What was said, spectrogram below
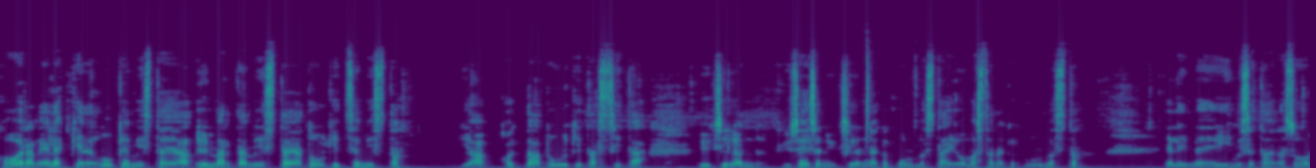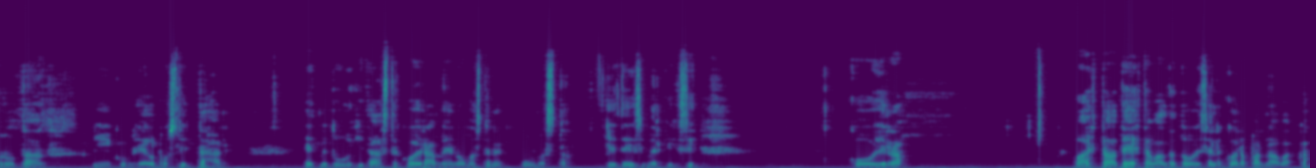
koiran elekielen lukemista ja ymmärtämistä ja tulkitsemista ja koittaa tulkita sitä yksilön, kyseisen yksilön näkökulmasta tai omasta näkökulmasta. Eli me ihmiset aina sorrutaan niin kuin helposti tähän, että me tulkitaan sitä koiraa meidän omasta näkökulmasta. Että esimerkiksi koira vaihtaa tehtävältä toiselle, koira pannaan vaikka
